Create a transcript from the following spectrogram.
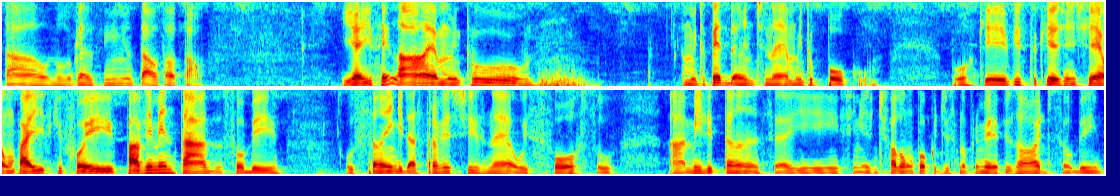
tal, no lugarzinho tal, tal, tal. E aí, sei lá, é muito. É muito pedante, né? É muito pouco. Porque, visto que a gente é um país que foi pavimentado sob o sangue das travestis, né? O esforço a militância e, enfim, a gente falou um pouco disso no primeiro episódio sobre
